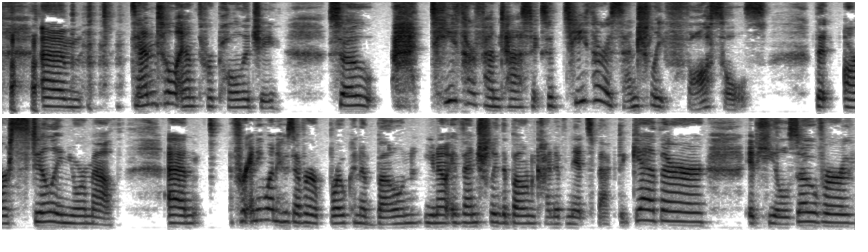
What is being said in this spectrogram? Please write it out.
um, dental anthropology. So teeth are fantastic. So teeth are essentially fossils that are still in your mouth. Um, for anyone who's ever broken a bone, you know, eventually the bone kind of knits back together, it heals over.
